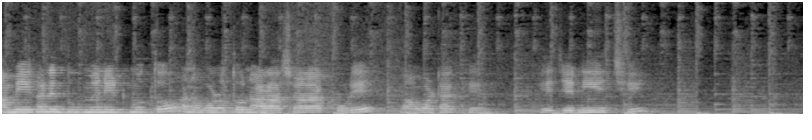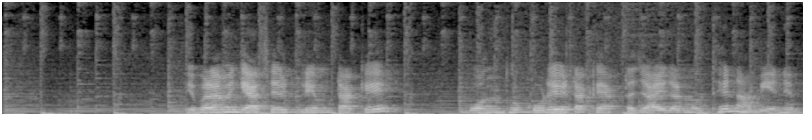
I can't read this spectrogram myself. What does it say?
আমি এখানে দু মিনিট মতো অনবরত নাড়াচাড়া করে মাওয়াটাকে ভেজে নিয়েছি। এবার আমি গ্যাসের ফ্লেমটাকে বন্ধ করে এটাকে একটা জায়গার মধ্যে নামিয়ে নেব।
